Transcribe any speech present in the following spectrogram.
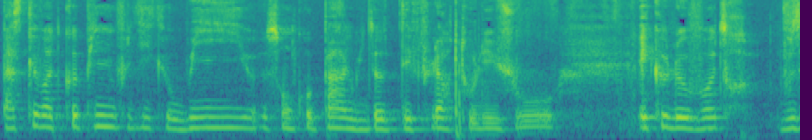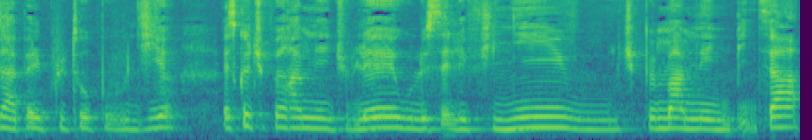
Parce que votre copine vous dit que oui, son copain lui donne des fleurs tous les jours et que le vôtre vous appelle plutôt pour vous dire est-ce que tu peux ramener du lait ou le sel est fini ou tu peux m'amener une pizza?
